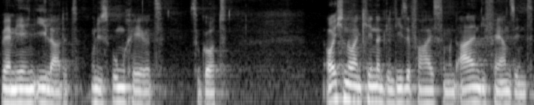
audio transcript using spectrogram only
wer mir ihn einladet und uns umkehrt zu Gott. Euch und euren Kindern gilt diese Verheißung und allen, die fern sind,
